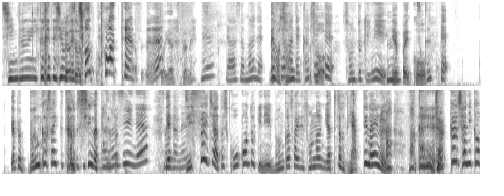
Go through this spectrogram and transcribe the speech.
新聞いかがでしょう?」って「ちょっと待って」っつってね。そうやってたね。ね。で朝まで朝でもそんまでかけてその時にうん。やっぱりこう、作って。やっぱり文化祭って楽しいなってさ楽しいね。で、実際じゃあ私高校の時に文化祭でそんなにやってたかってやってないのよ。あわかる。若干車に構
